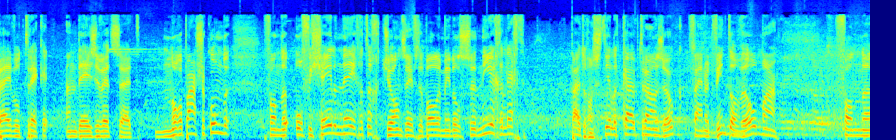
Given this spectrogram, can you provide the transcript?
bij wil trekken aan deze wedstrijd. Nog een paar seconden van de officiële 90. Jones heeft de bal inmiddels neergelegd. Buitengewoon stille kuip trouwens ook. Feyenoord wint dan wel, maar van uh,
